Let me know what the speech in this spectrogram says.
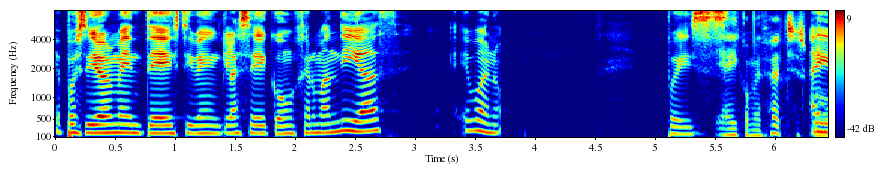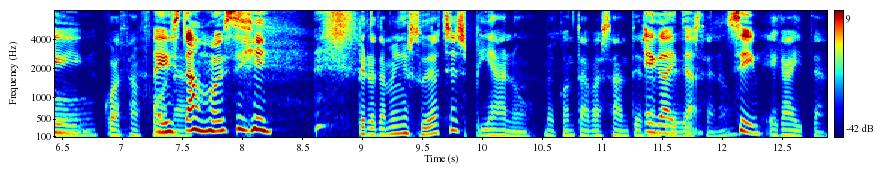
e posteriormente estive en clase con Germán Díaz e bueno, pois... E aí comezaches co, aí, coa zanfona. Aí estamos, sí. Pero tamén estudaches piano, me contabas antes e gaita, non? Sí. E gaita.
